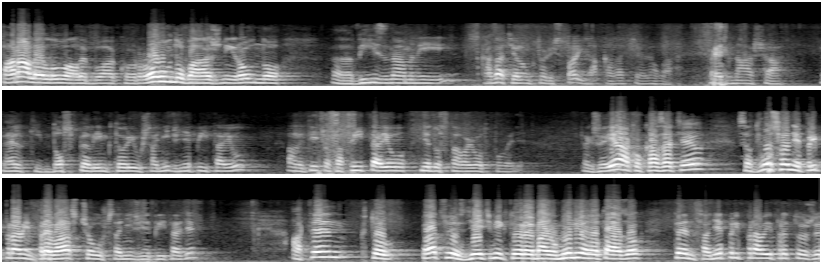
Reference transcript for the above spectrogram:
paralelu alebo ako rovnovážny, rovno významný s kazateľom, ktorý stojí za kazateľom a prednáša veľkým dospelým, ktorí už sa nič nepýtajú, ale tí, čo sa pýtajú, nedostávajú odpovede. Takže ja ako kazateľ sa dôsledne pripravím pre vás, čo už sa nič nepýtate. A ten, kto pracuje s deťmi, ktoré majú milión otázok, ten sa nepripraví, pretože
